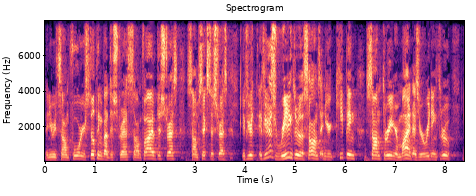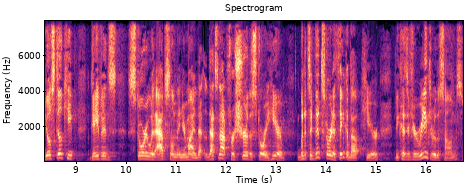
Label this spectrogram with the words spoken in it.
Then you read Psalm 4, you're still thinking about distress. Psalm 5, distress. Psalm 6, distress. If you're, if you're just reading through the Psalms and you're keeping Psalm 3 in your mind as you're reading through, you'll still keep David's story with Absalom in your mind. That, that's not for sure the story here, but it's a good story to think about here because if you're reading through the Psalms,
